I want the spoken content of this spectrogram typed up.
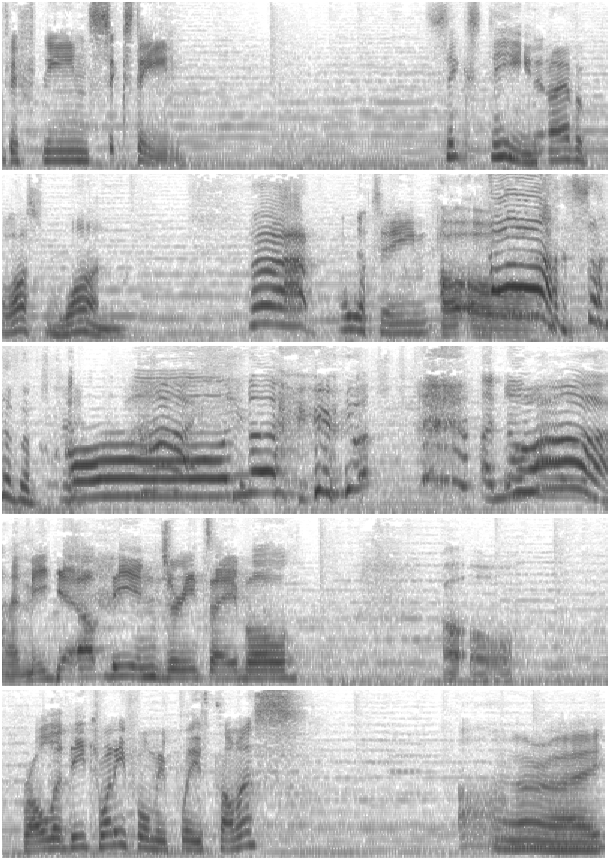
15, 16. 16, and I have a plus one. Ah, 14. Uh oh. Ah, son of a bitch. oh no! Another. Let me get up the injury table. Uh oh. Roll a d20 for me, please, Thomas. All right.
